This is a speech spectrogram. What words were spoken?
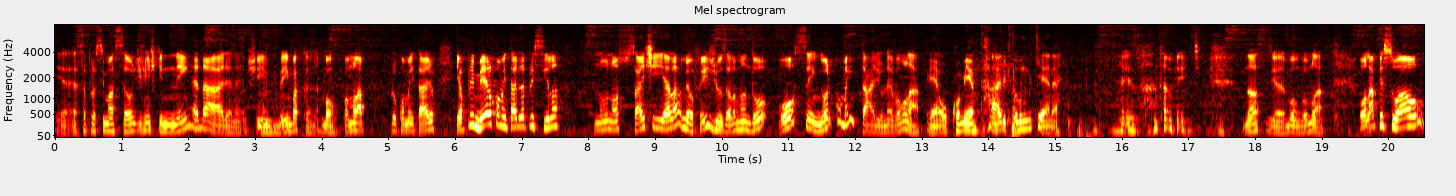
essa aproximação de gente que nem é da área, né? Achei bem bacana. Bom, vamos lá pro comentário. E é o primeiro comentário da Priscila no nosso site e ela, meu, fez jus. Ela mandou o senhor comentário, né? Vamos lá. É o comentário que todo mundo quer, né? Exatamente. Nossa senhora, bom, vamos lá. Olá pessoal,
